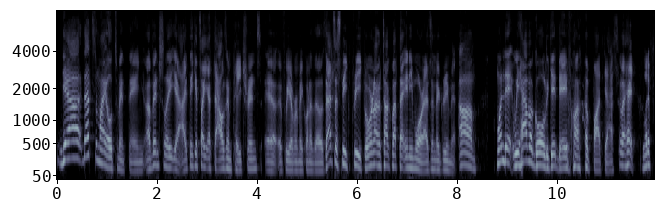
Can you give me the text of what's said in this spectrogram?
Yeah, that's my ultimate thing. Eventually, yeah, I think it's like a thousand patrons uh, if we ever make one of those. That's a sneak peek, but we're not going to talk about that anymore as an agreement. Um, one day we have a goal to get Dave on the podcast. But hey, What if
